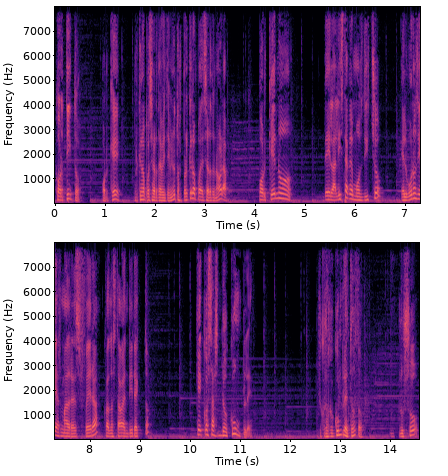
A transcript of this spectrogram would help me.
cortito. ¿Por qué? ¿Por qué no puede ser de 20 minutos? ¿Por qué no puede ser de una hora? ¿Por qué no, de la lista que hemos dicho, el Buenos Días Madre Esfera, cuando estaba en directo, qué cosas no cumple? Yo creo que cumple todo. Incluso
